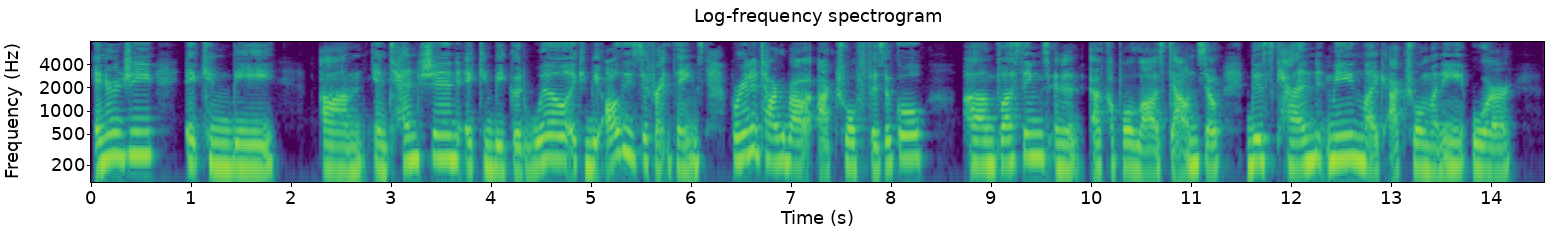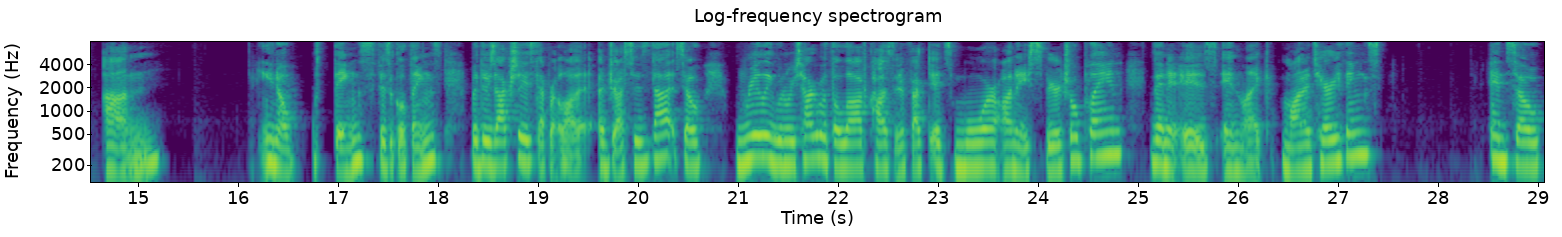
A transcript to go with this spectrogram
energy. It can be um, intention. It can be goodwill. It can be all these different things. We're going to talk about actual physical um, blessings and a, a couple laws down. So this can mean like actual money or, um, you know, things, physical things, but there's actually a separate law that addresses that. So really, when we talk about the law of cause and effect, it's more on a spiritual plane than it is in like monetary things. And so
